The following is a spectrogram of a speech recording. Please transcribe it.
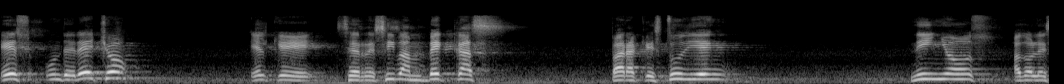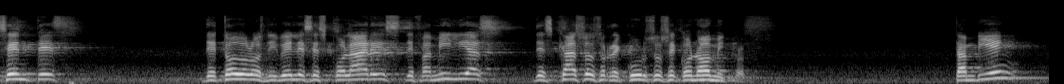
es un derecho el que se reciban becas para que estudien niños, adolescentes de todos los niveles escolares, de familias de escasos recursos económicos. También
